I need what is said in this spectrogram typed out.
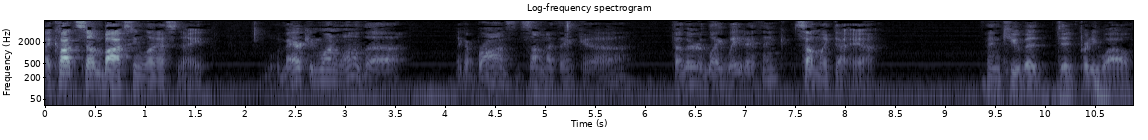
I caught some boxing last night. American won one of the like a bronze and something. I think uh, feather lightweight. I think. Something like that, yeah. And Cuba did pretty well,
